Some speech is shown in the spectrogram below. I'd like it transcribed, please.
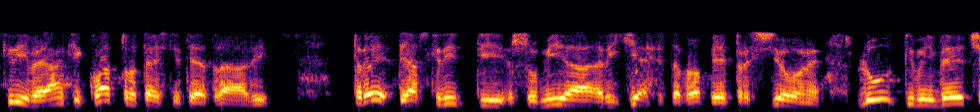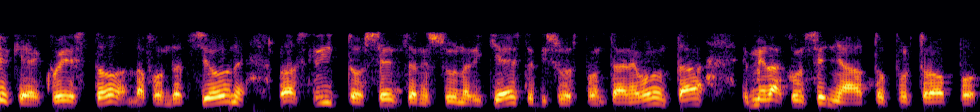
scrive anche quattro testi teatrali tre li ha scritti su mia richiesta, propria e pressione. L'ultimo invece, che è questo, la fondazione, lo ha scritto senza nessuna richiesta, di sua spontanea volontà e me l'ha consegnato purtroppo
